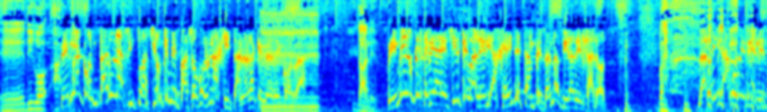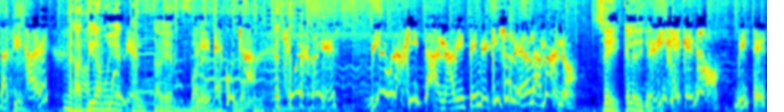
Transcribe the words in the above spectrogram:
eh, digo, ah, Te voy a contar una situación que me pasó con una gitana, ahora que me recordás. dale. Primero que te voy a decir que Valeria Hayes está empezando a tirar el tarot. La tira muy bien esa chica, ¿eh? La tira muy, Muy bien. bien. Está bien. Sí, escucha, que una vez vino una gitana, ¿viste? Y me quiso leer la mano. Sí, ¿qué le Le dije? dije que no, ¿viste?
